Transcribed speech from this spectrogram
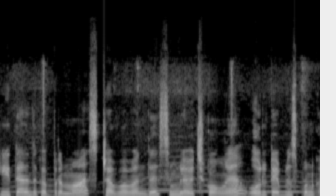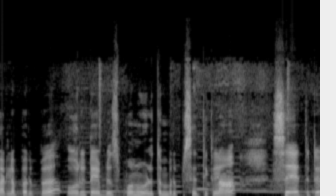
ஹீட் ஆனதுக்கப்புறமா ஸ்டவ்வை வந்து சிம்மில் வச்சுக்கோங்க. ஒரு டேபிள் ஸ்பூன் கடலைப்பருப்பு ஒரு டேபிள் ஸ்பூன் உளுத்தம்பருப்பு சேர்த்துக்கலாம். சேர்த்துட்டு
